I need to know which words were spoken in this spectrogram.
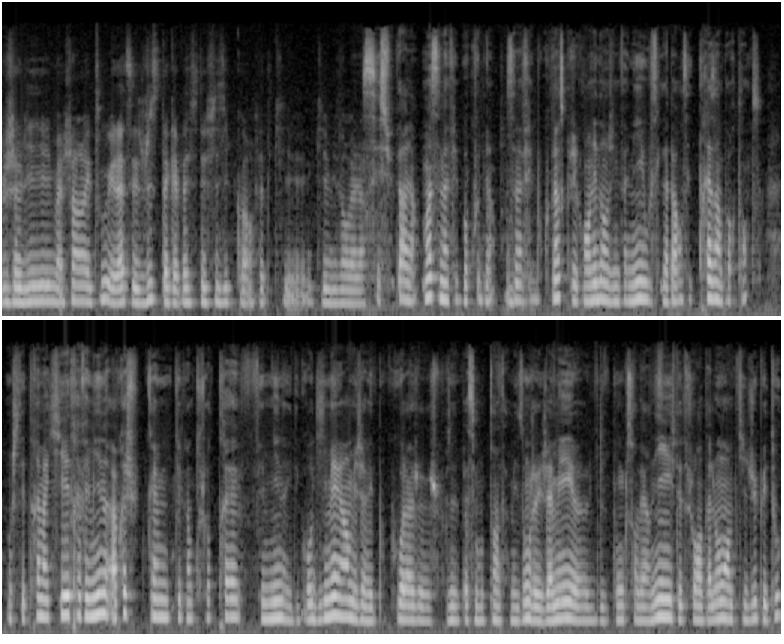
jolie, machin et tout. Et là, c'est juste ta capacité physique, quoi, en fait, qui est, qui est mise en valeur. C'est super bien. Moi, ça m'a fait beaucoup de bien. Ça m'a fait beaucoup de bien parce que j'ai grandi dans une famille où l'apparence est très importante. Donc, j'étais très maquillée, très féminine. Après, je suis quand même quelqu'un toujours très féminine avec des gros guillemets, hein, mais j'avais beaucoup, voilà, je, je, faisais passer mon temps à faire maison. J'avais jamais euh, d'ongles sans vernis. J'étais toujours en talons, en petite jupe et tout.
